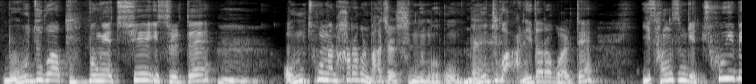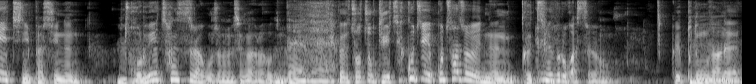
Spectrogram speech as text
모두가 국뽕에 취해 있을 때 음. 엄청난 하락을 맞이할 수 있는 거고 네. 모두가 아니다라고 할 때 이 상승기의 초입에 진입할 수 있는 절호의 찬스라고 저는 생각을 하거든요. 네, 네. 그래서 저쪽 뒤에 책꽂이에 꽂혀져 있는 그 책으로 갔어요. 그 부동산의 음.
